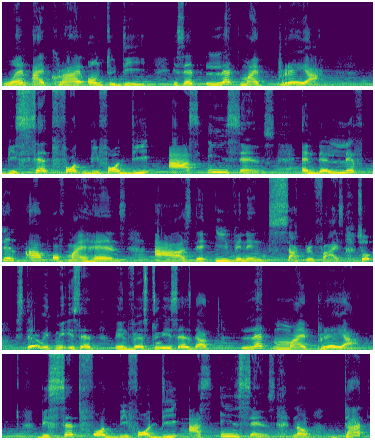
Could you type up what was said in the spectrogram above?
when I cry unto thee. He said, Let my prayer be set forth before thee as incense, and the lifting up of my hands as the evening sacrifice. So stay with me. He said in verse 2, he says that let my prayer be set forth before thee as incense. Now, that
